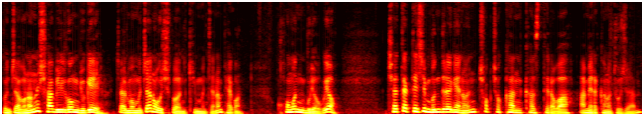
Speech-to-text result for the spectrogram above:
문자 번호는 샵1061, 짧은 문자는 50원, 긴 문자는 100원. 콩은 무료고요. 채택되신 분들에게는 촉촉한 카스테라와 아메리카노 두 잔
